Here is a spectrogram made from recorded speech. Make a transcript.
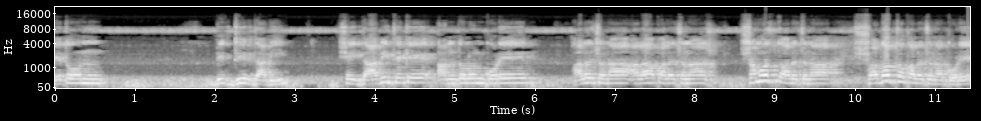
বেতন বৃদ্ধির দাবি সেই দাবি থেকে আন্দোলন করে আলোচনা, আলাপ আলোচনা, সমস্ত আলোচনা, সদর্থক আলোচনা করে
